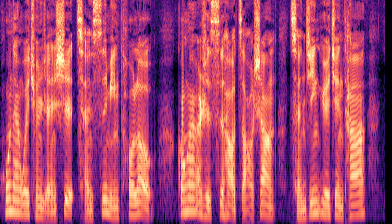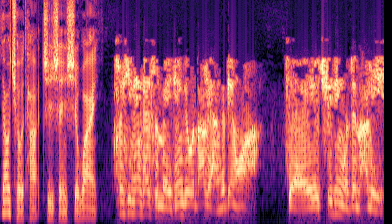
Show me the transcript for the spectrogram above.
湖南维权人士陈思明透露，公安二十四号早上曾经约见他，要求他置身事外。从今天开始，每天给我打两个电话，在确定我在哪里。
